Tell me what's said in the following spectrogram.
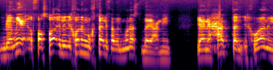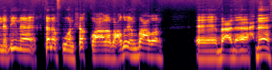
جميع فصائل الإخوان المختلفة بالمناسبة يعني. يعني حتى الإخوان الذين اختلفوا وانشقوا على بعضهم بعضا آه، بعد أحداث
